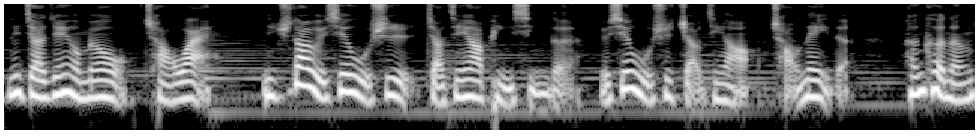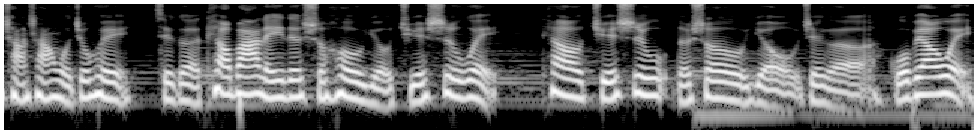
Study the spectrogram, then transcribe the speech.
你脚尖有没有朝外？你知道有些舞是脚尖要平行的，有些舞是脚尖要朝内的。很可能常常我就会这个跳芭蕾的时候有爵士位，跳爵士的时候有这个国标位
